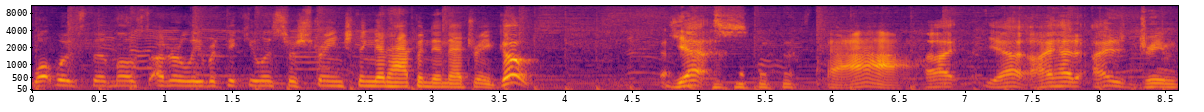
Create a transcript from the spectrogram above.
what was the most utterly ridiculous or strange thing that happened in that dream? Go. Yes. Ah. Uh, yeah, I had I had a dream.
